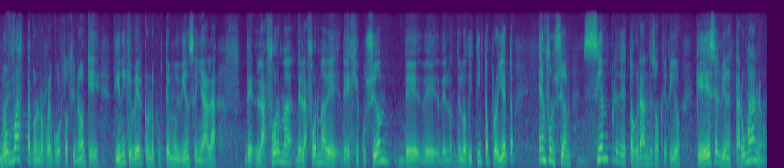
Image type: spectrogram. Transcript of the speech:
no basta con los recursos, sino que tiene que ver con lo que usted muy bien señala de la forma de, la forma de, ejecución de, los distintos proyectos en función siempre de estos grandes objetivos que es el bienestar humano.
